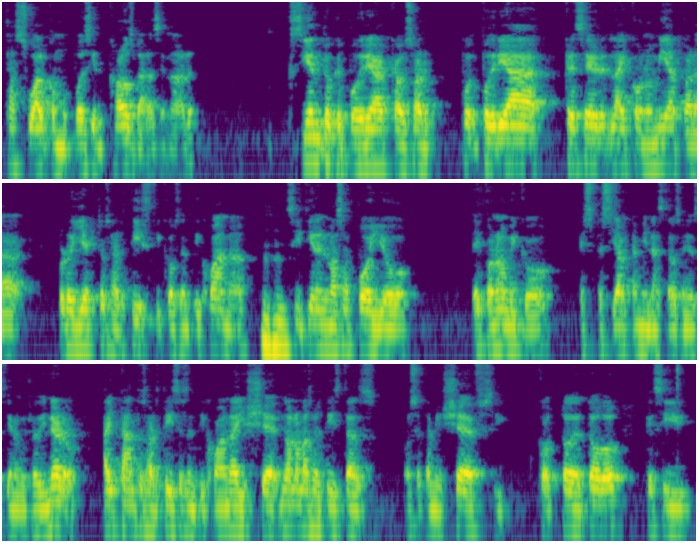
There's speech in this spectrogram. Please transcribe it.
casual como puedes ir a Carlsbad a cenar, siento que podría causar, po- podría crecer la economía para proyectos artísticos en Tijuana si tienen más apoyo económico, especial, también Estados Unidos tiene mucho dinero. Hay tantos artistas en Tijuana y chefs, no nomás artistas, o sea, también chefs y todo de todo, que si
